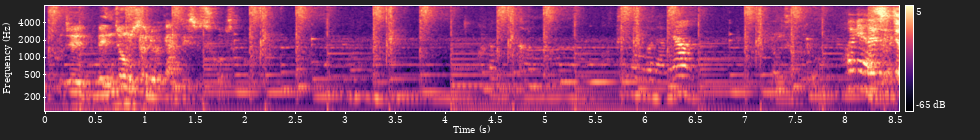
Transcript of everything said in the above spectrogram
도저히 맨정신으로 여기 앉아 있을 수가 없어 그러니까 어떻게 된 거냐면 영상으로. 확인하시죠.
